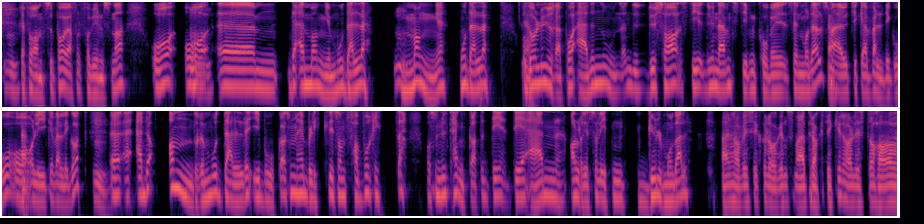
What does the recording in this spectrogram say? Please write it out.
Mm. referanse på, i hvert fall fra begynnelsen av. Og, og ehm, det er mange modeller. Mm. Mange modeller. Og Ja. da lurer jeg på, er det noen Du, du sa, du nevnte Stephen Covey sin modell, som Ja. jeg tykker er veldig god og, Ja. og liker veldig godt. Mm. Eh, Er det andre modeller i boka som har blitt litt sånn favoritter, og som du tenker at det, det er en aldri så liten gullmodell? Her har vi psykologen som er praktiker og har lyst til å ha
